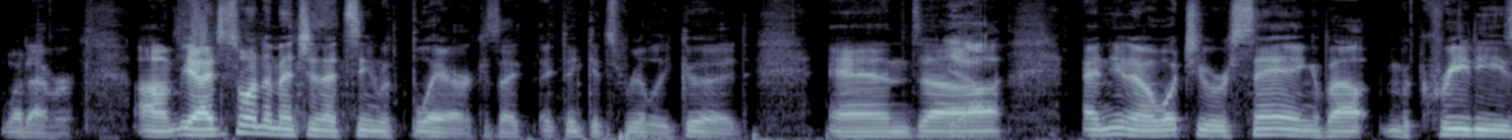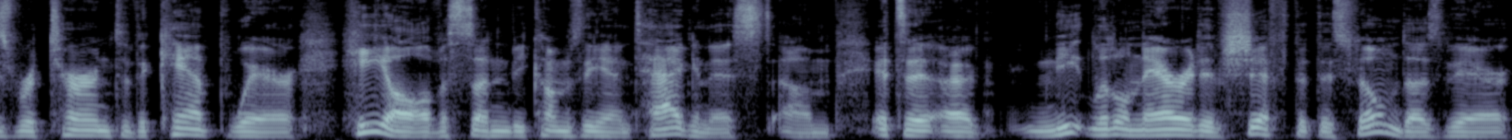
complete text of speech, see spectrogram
whatever. Um, yeah, I just wanted to mention that scene with Blair because I, I think it's really good. And uh, and you know what you were saying about MacReady's return to the camp where he all of a sudden becomes the antagonist. Um, it's a, a neat little narrative shift that this film does there,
